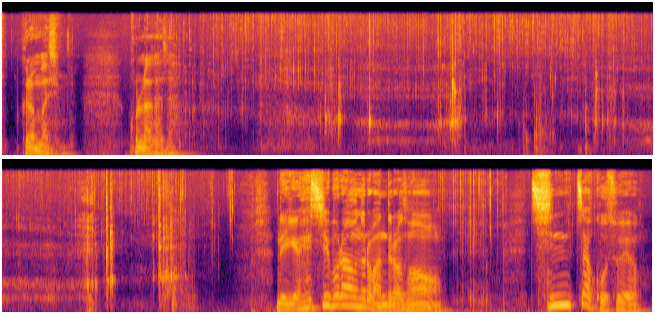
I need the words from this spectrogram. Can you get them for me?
그런 맛입니다. 콜라 가자. 근데 이게 해시 브라운으로 만들어서 진짜 고소해요.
